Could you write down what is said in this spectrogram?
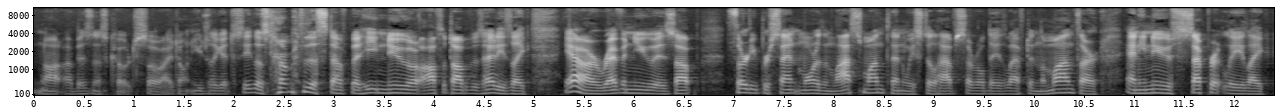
not a business coach, so I don't usually get to see this number, this stuff. But he knew off the top of his head, he's like, "Yeah, our revenue is up 30% more than last month, and we still have several days left in the month." Or, and he knew separately, like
